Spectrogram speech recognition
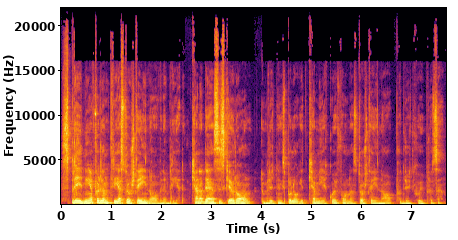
Spridningen för de tre största innehaven är bred. Kanadensiska uranbrytningsbolaget Cameco är fondens största innehav på drygt 7 procent.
